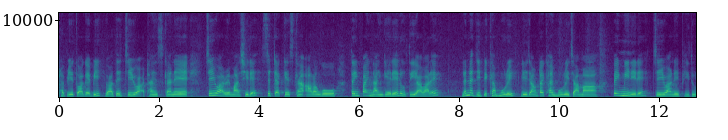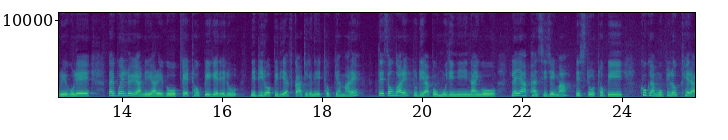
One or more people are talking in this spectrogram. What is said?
ထွက်ပြေးသွားခဲ့ပြီးရွာသစ်ကြေးရွာအထိုင်စခန်းနဲ့ကြေးရွာတွေမှာရှိတဲ့စစ်တပ်ကင်းစခန်းအားလုံးကိုတင်ပိုက်နိုင်ခဲ့တယ်လို့သိရပါတယ်လက်နက်ကြီးပစ်ခတ်မှုတွေလေကြောင်းတိုက်ခိုက်မှုတွေကြားမှာပိတ်မိနေတဲ့ကြေးရွာနေပြည်သူတွေကိုလည်းတိုက်ပွဲလွှတ်ရနေရာတွေကိုကယ်ထုတ်ပေးခဲ့တယ်လို့ နေပြည်တော် PDF ကဒီကနေ့ထုတ်ပြန်ပါတယ်။တေဆုံးသွားတဲ့ဒုတိယဗိုလ်မှူးကြီးညီညီနိုင်ကိုလက်ရဖမ်းဆီးချိန်မှာပစ္စတိုထုတ်ပြီးခုခံမှုပြုလုပ်ခဲ့တာ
